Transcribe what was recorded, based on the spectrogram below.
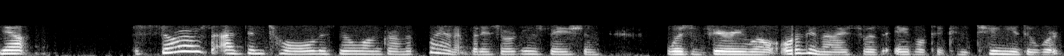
Now, Soros, I've been told, is no longer on the planet, but his organization was very well organized, was able to continue the work.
